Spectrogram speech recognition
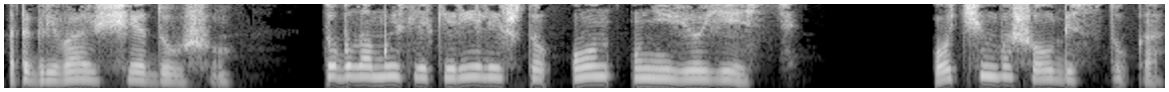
отогревающее душу. То была мысль Кирилли, что он у нее есть. Отчим вошел без стука.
